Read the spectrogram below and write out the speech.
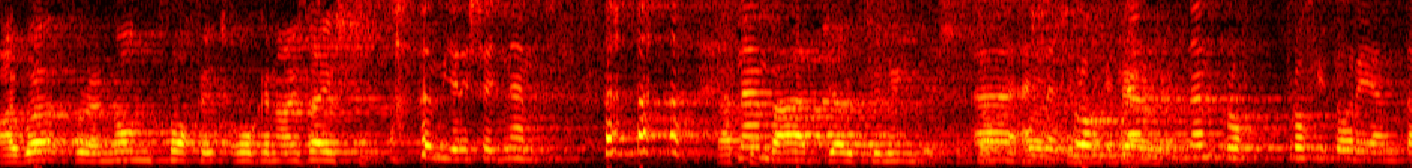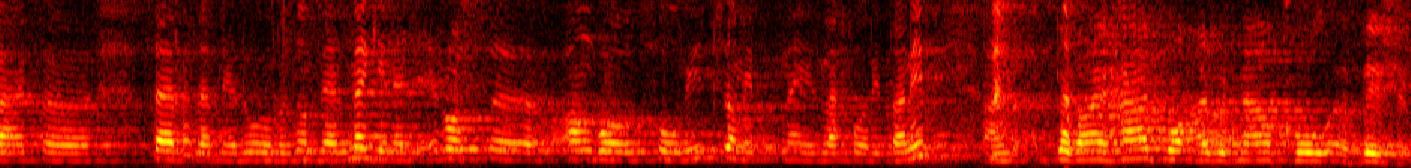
I work for a non-profit organization. ugyanis egy nem, That's a Nem. bad joke in English. It doesn't ez work egy in profit, nem, nem prof, profitorientált ö, szervezetnél dolgozom, de ez megint egy rossz ö, angol szóvic, amit nehéz lefordítani. And, but I had what I would now call a vision.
